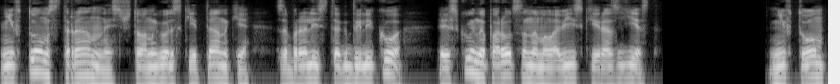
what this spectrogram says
Не в том странность, что ангольские танки забрались так далеко, рискуя напороться на малавийский разъезд. Не в том,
